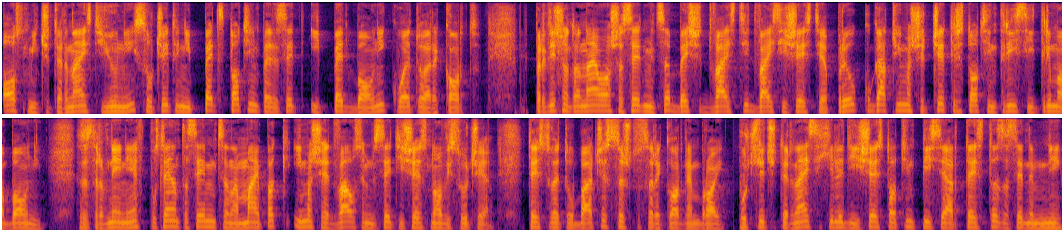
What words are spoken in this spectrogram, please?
8-14 юни са отчетени 555 болни, което е рекорд. Предишната най-лоша седмица беше 20-26 април, когато имаше 433 болни. За сравнение, в последната седмица на май пък имаше едва 86 нови случая. Тестовете обаче също са рекорден брой. Почти 14 600 PCR теста за 7 дни.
